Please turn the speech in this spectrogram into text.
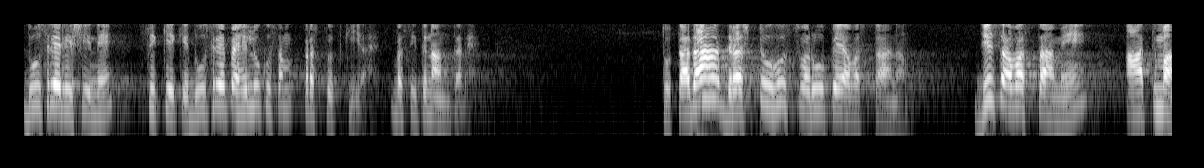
दूसरे ऋषि ने सिक्के के दूसरे पहलू को प्रस्तुत किया है। बस इतना अंतर है। तो तदा द्रष्टु स्वरूपे अवस्थानम जिस अवस्था में आत्मा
